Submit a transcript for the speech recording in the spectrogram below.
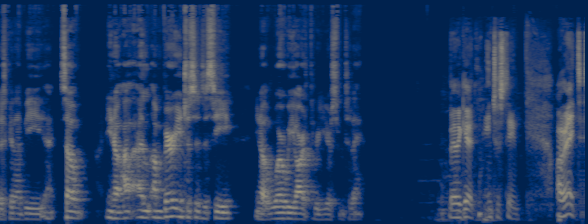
There's to be, so, you know, I, I'm very interested to see, you know, where we are three years from today. Very good. Interesting. All right.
